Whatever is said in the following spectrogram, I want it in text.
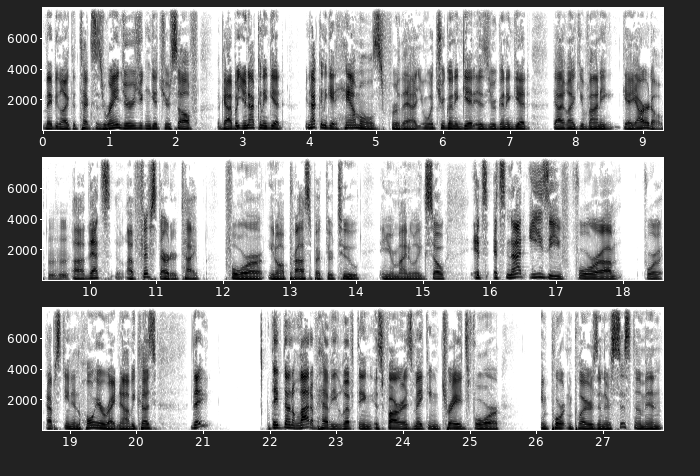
maybe like the Texas Rangers, you can get yourself a guy, but you're not going to get you're not going to get Hamels for that. What you're going to get is you're going to get a guy like Yovani Gallardo. Mm-hmm. Uh, that's a fifth starter type for you know a prospect or two in your minor league. So it's it's not easy for um, for Epstein and Hoyer right now because they they've done a lot of heavy lifting as far as making trades for important players in their system and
